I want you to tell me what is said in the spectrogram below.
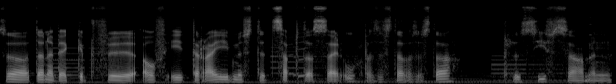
So, Donnerberg-Gipfel. Auf E3 müsste Zapdos sein. Uh, was ist da, was ist da? Plosivsamen.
